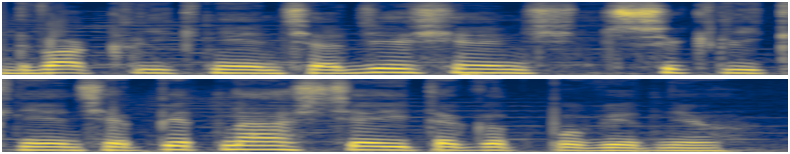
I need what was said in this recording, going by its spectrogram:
dwa kliknięcia 10, trzy kliknięcia 15 i tak odpowiednio.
